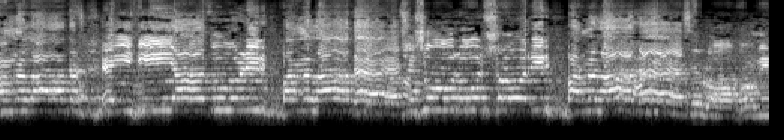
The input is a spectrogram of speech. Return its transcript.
বাংলাদেশ, এই হিয়াজুরির বাংলাদেশ সুরু শরীর বাংলাদেশ রবমি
